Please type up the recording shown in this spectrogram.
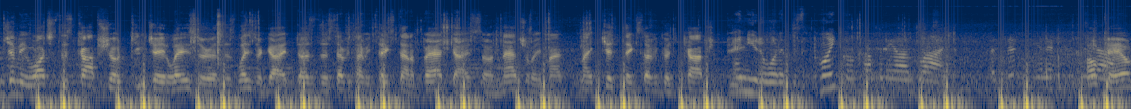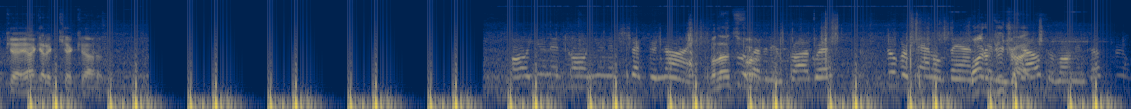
Yeah, well, my son Jimmy watches this cop show, T.J. Lazer, and this laser guy does this every time he takes down a bad guy, so naturally my, my kid thinks every good cop should be... And you don't want to disappoint? Full company online. Assist unit Okay, okay, I get a kick out of it. All units, all units, sector 9. Well, that's 211 in progress. Silver panel van Why don't you heading drive? south along industrial.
